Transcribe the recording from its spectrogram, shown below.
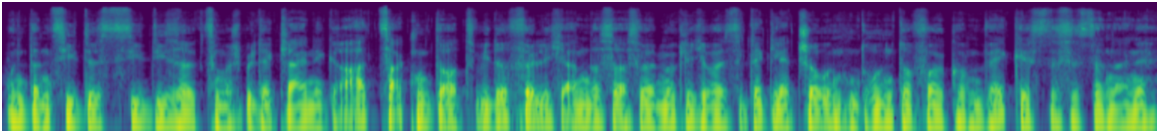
Und dann sieht es, sieht dieser zum Beispiel der kleine Gradzacken dort wieder völlig anders aus, weil möglicherweise der Gletscher unten drunter vollkommen weg ist. Das ist dann eine,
